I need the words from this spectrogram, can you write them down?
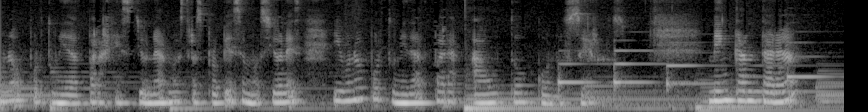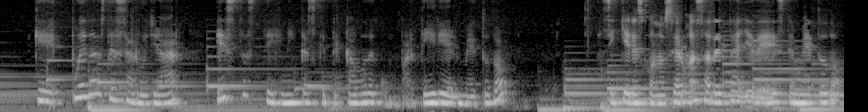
una oportunidad para gestionar nuestras propias emociones y una oportunidad para autoconocernos. Me encantará que puedas desarrollar estas técnicas que te acabo de compartir y el método. Si quieres conocer más a detalle de este método,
